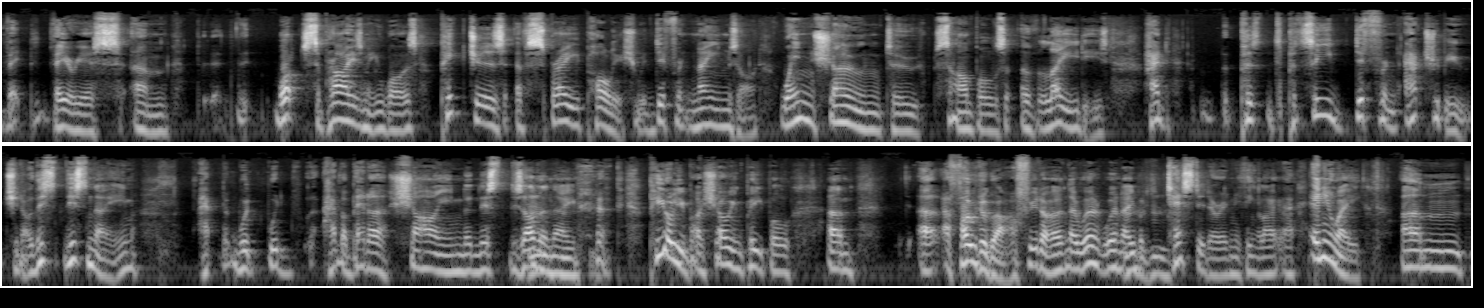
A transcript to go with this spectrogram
various um, what surprised me was pictures of spray polish with different names on, when shown to samples of ladies, had per- perceived different attributes. You know, this this name would would have a better shine than this this other mm-hmm. name, purely by showing people. Um, a, a, photograph, you know, and they weren't weren't able mm-hmm. to test it or anything like that. Anyway, um,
